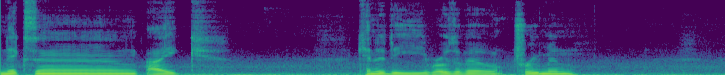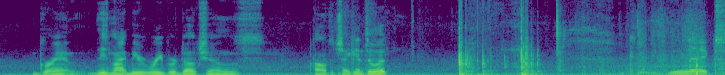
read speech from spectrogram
Nixon, Ike, Kennedy, Roosevelt, Truman, Grant. These might be reproductions. I'll have to check into it. Okay, next.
